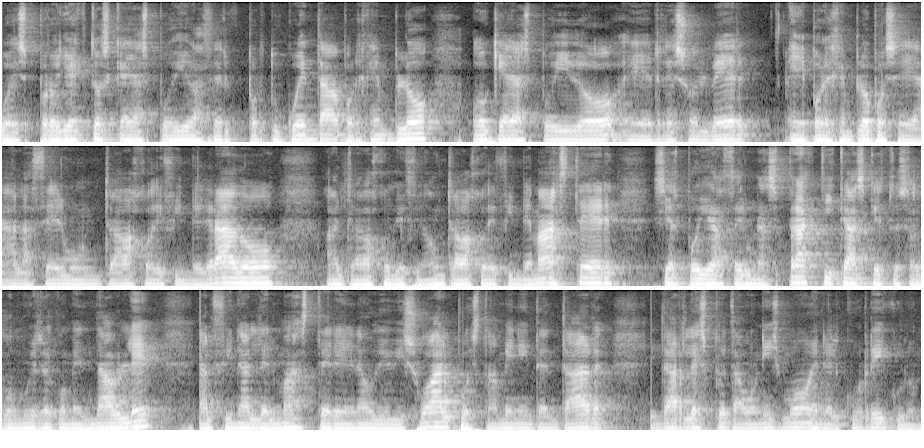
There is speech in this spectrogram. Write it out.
pues proyectos que hayas podido hacer por tu cuenta, por ejemplo, o que hayas podido eh, resolver, eh, por ejemplo, pues eh, al hacer un trabajo de fin de grado, al trabajo de, a un trabajo de fin de máster, si has podido hacer unas prácticas, que esto es algo muy recomendable, al final del máster en audiovisual, pues también intentar darles protagonismo en el currículum.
